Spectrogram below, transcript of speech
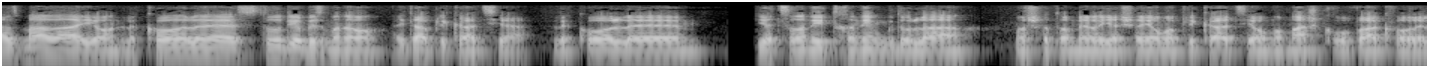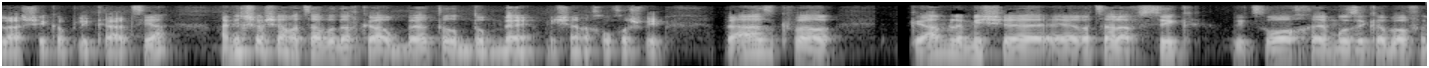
אז מה הרעיון? לכל uh, סטודיו בזמנו הייתה אפליקציה, לכל uh, יצרנית תכנים גדולה, כמו שאתה אומר, יש היום אפליקציה או ממש קרובה כבר ללהשיק אפליקציה. אני חושב שהמצב הוא דווקא הרבה יותר דומה משאנחנו חושבים. ואז כבר גם למי שרצה להפסיק לצרוך אה, מוזיקה באופן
